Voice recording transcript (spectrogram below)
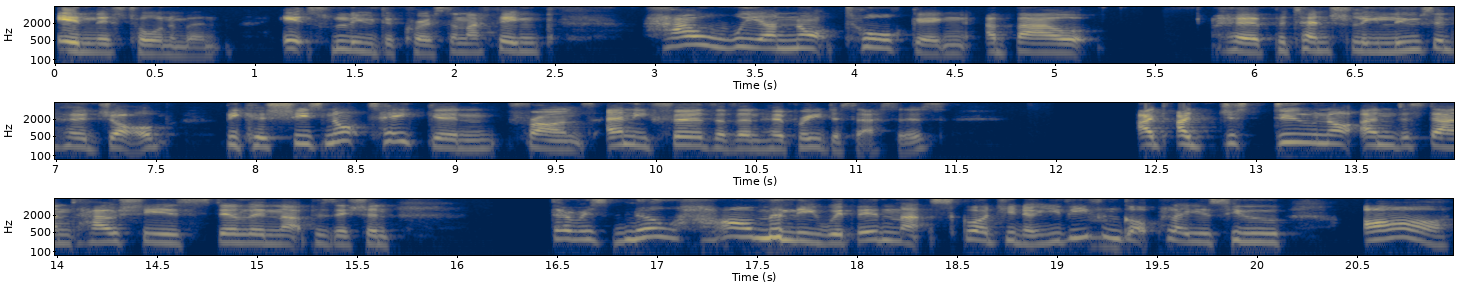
in this tournament. It's ludicrous. And I think how we are not talking about her potentially losing her job because she's not taken France any further than her predecessors. I, I just do not understand how she is still in that position. There is no harmony within that squad. You know, you've even got players who are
